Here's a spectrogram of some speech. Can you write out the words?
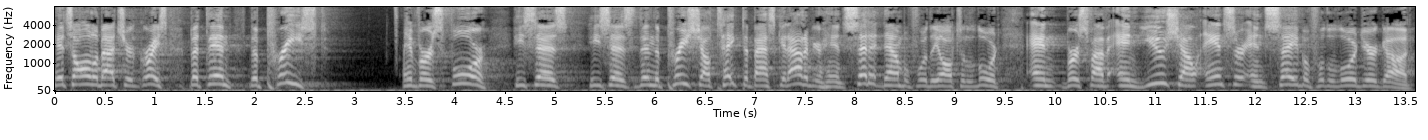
It's all about your grace. But then the priest in verse 4 he says he says then the priest shall take the basket out of your hand set it down before the altar of the lord and verse 5 and you shall answer and say before the lord your god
